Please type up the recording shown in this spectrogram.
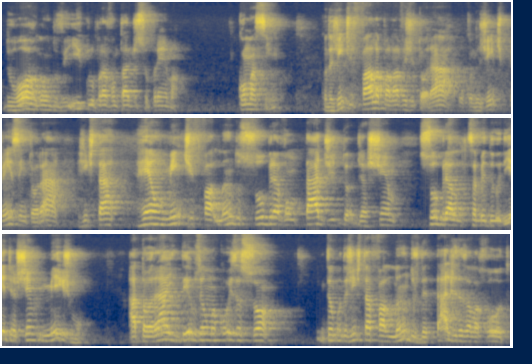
do órgão, do veículo para a vontade suprema. Como assim? Quando a gente fala palavras de Torá, ou quando a gente pensa em Torá, a gente está realmente falando sobre a vontade de Hashem, sobre a sabedoria de Hashem mesmo. A Torá e Deus é uma coisa só. Então, quando a gente está falando os detalhes das alahot,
